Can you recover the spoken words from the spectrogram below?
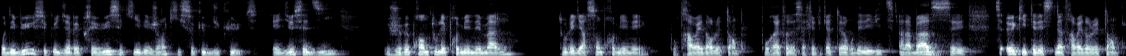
au début, ce que Dieu avait prévu, c'est qu'il y ait des gens qui s'occupent du culte. Et Dieu s'est dit, je veux prendre tous les premiers-nés mâles, tous les garçons premiers-nés, pour travailler dans le temple pour être des sacrificateurs ou des lévites. À la base, c'est eux qui étaient destinés à travailler dans le temple.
